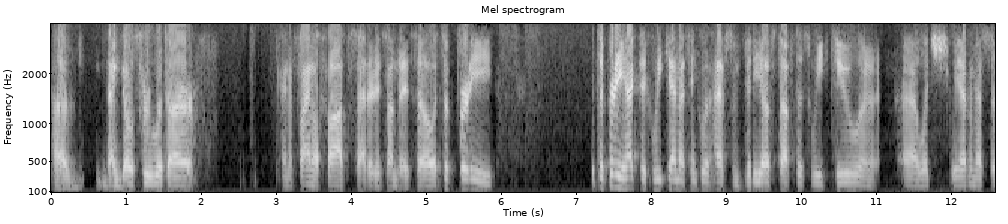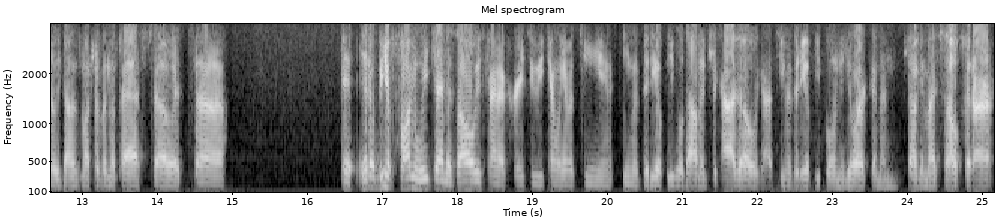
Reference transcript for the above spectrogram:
uh, then go through with our kind of final thoughts Saturday, Sunday. So it's a pretty it's a pretty hectic weekend. I think we'll have some video stuff this week too, uh, which we haven't necessarily done as much of in the past. So it's uh, it, it'll be a fun weekend. It's always kind of a crazy weekend. We have a team team of video people down in Chicago. We got a team of video people in New York, and then Doug and myself at our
